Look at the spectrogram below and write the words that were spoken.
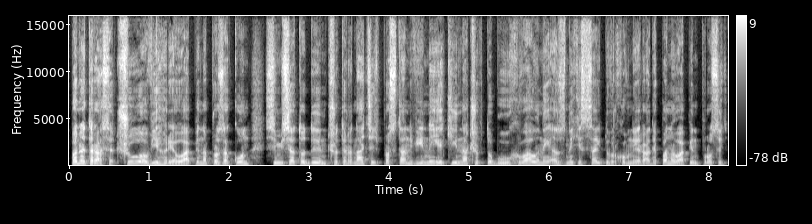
Пане Тарасе, чула в Ігоря Лапіна про закон 7114 про стан війни, який начебто був ухвалений, а зник із сайту Верховної Ради. Пане Лапін просить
